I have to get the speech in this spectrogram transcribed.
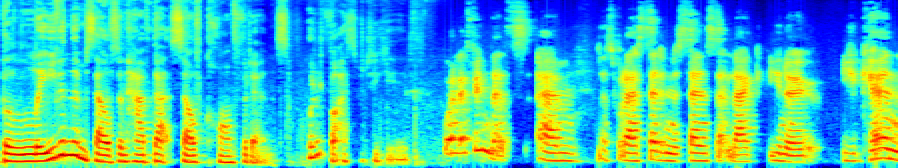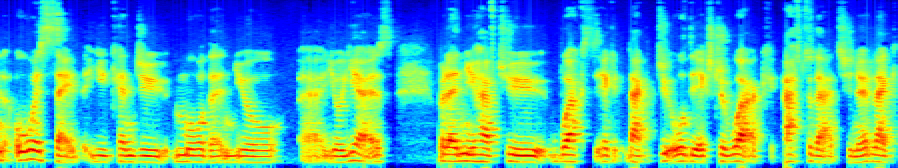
believe in themselves and have that self confidence. What advice would you give? Well, I think that's um, that's what I said in the sense that, like, you know, you can always say that you can do more than your uh, your years, but then you have to work like do all the extra work after that. You know, like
